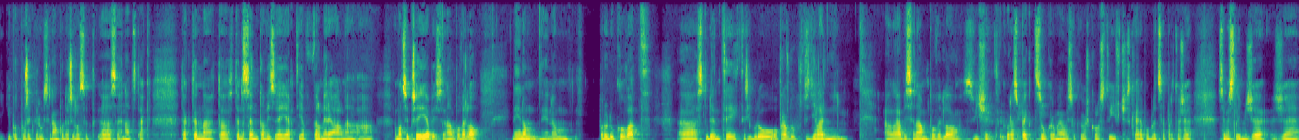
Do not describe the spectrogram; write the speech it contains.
díky podpoře, kterou se nám podařilo set, eh, sehnat, tak, tak ten, ta, ten sen, ta vize je, je velmi reálná. A, a moc si přeji, aby se nám povedlo nejenom, nejenom produkovat uh, studenty, kteří budou opravdu vzdělaní, ale aby se nám povedlo zvýšit jako respekt soukromého vysokého školství v České republice, protože si myslím, že, že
